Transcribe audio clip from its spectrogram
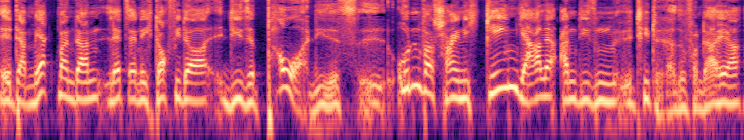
äh, da merkt man dann letztendlich doch wieder diese Power, dieses äh, unwahrscheinlich geniale an diesem äh, Titel. Also von daher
